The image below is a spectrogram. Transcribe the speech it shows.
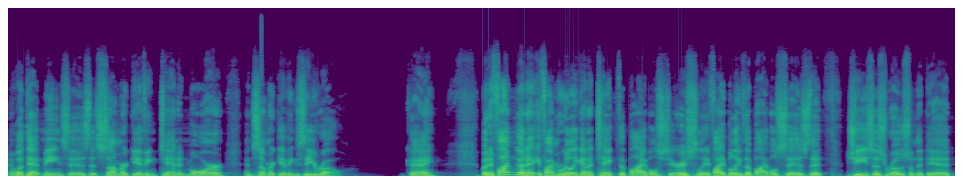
And what that means is that some are giving 10 and more, and some are giving zero. Okay? But if I'm gonna, if I'm really gonna take the Bible seriously, if I believe the Bible says that Jesus rose from the dead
